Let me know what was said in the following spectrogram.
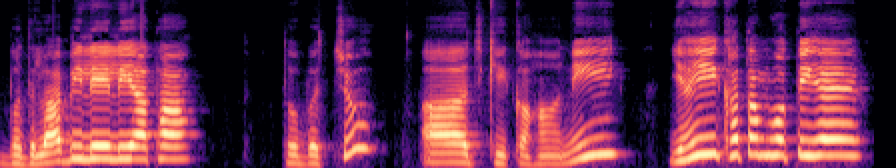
बदला भी ले लिया था। तो बच्चों, आज की कहानी यहीं ख़त्म होती है।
